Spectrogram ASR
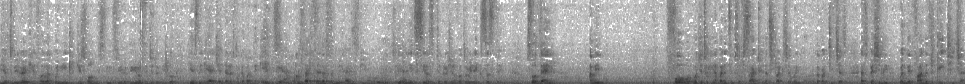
You have to be very careful, like when you introduce all these things, you have to, you don't say to the people, here's the gay agenda, let's talk about the gays. Because that further stigmatizes people. So it needs serious integration of what's already existing. So then, I mean, for what you're talking about in terms of SADTU that structure when, about teachers, especially when they find there's a gay teacher,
